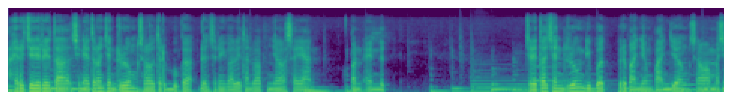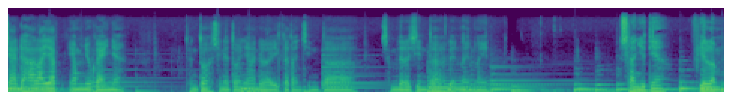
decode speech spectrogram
Akhir cerita sinetron cenderung selalu terbuka dan sering kali tanpa penyelesaian, open-ended. Cerita cenderung dibuat berpanjang-panjang selama masih ada halayak yang menyukainya. Contoh sinetronnya adalah Ikatan Cinta, Samudera Cinta, dan lain-lain. Selanjutnya, film.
